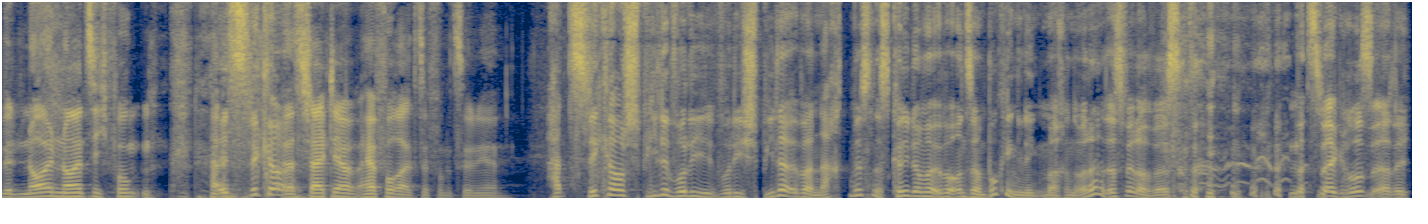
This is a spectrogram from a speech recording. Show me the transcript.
mit 99 Funken. Das, Zwickau, das scheint ja hervorragend zu funktionieren. Hat Zwickau Spiele, wo die, wo die Spieler übernachten müssen? Das können die doch mal über unseren Booking-Link machen, oder? Das wäre doch was. das wäre großartig.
